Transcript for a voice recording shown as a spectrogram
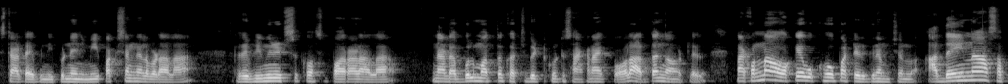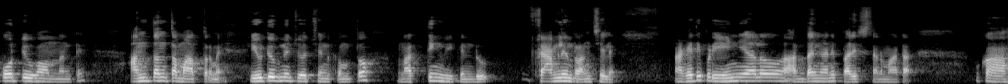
స్టార్ట్ అయిపోయింది. ఇప్పుడు నేను మీ పక్షం నిలబడాలా? రివ్యూ మినిట్స్ కోసం పోరాడాలా? నా డబ్బులు మొత్తం ఖర్చు పెట్టుకుంటూ సంకనాకపోవాలో అర్థం కావట్లేదు. నాకున్న ఒకే ఒక హోప్ ఆ టెలిగ్రామ్ ఛానల్ అదైనా సపోర్టివ్గా ఉందంటే అంతంత మాత్రమే. యూట్యూబ్ నుంచి వచ్చే ఇన్కమ్తో నథింగ్ వీ కెన్ డూ ఫ్యామిలీని రన్ చేయలేం. నాకైతే ఇప్పుడు ఏం చేయాలో అర్థం కాని పరిస్థితి అనమాట ఒక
